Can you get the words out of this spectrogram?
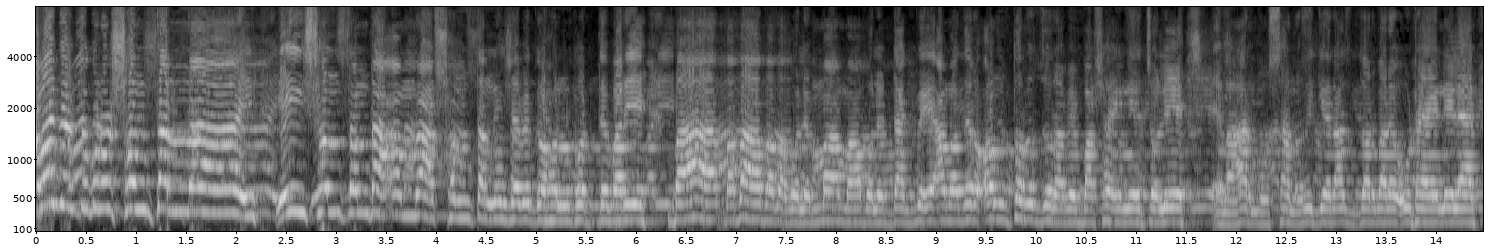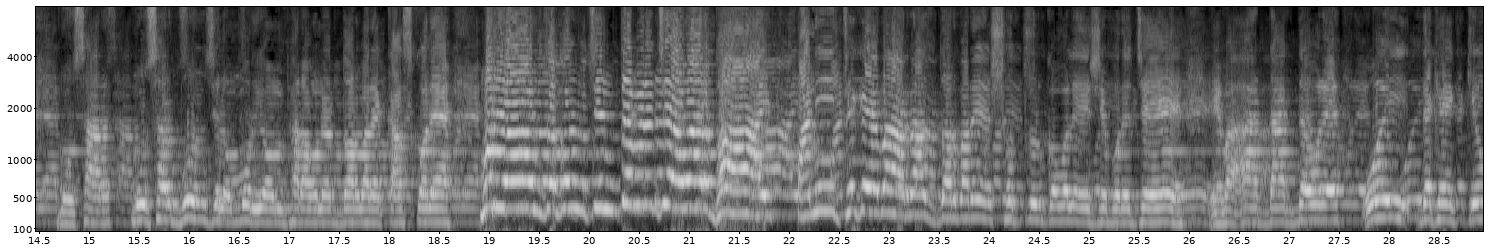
আমাদের তো কোনো সন্তান নাই। এই সন্তানটা আমরা সন্তান হিসাবে গ্রহণ করতে পারি। বা বাবা বাবা বলে, মা মা বলে, ডাকবে, আমাদের অন্তর জোড়াবে, বাসায় নিয়ে চলে। এবার মুসা নবীকে রাজ দরবারে উঠায় নিলেন। মুসার মুসার বোন ছিল মরিয়ম, ফেরাউনের দরবারে কাজ করে। মরিয়ম যখন চিনতে পেরেছে, আমার ভাই পানি থেকে এবার রাজ দরবারে শত্রুর কবলে এসে পড়েছে। এবার ডাক দেওয়ারে ওই দেখে কেউ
